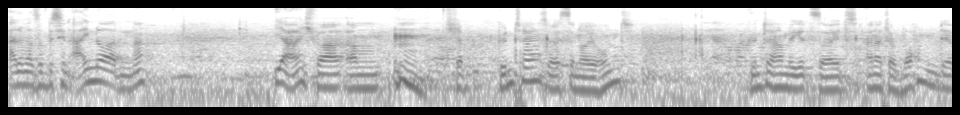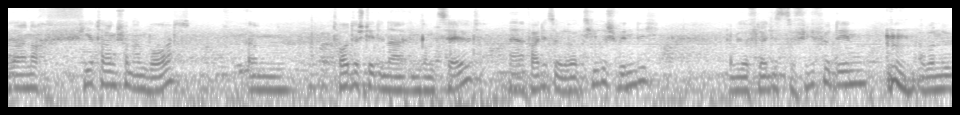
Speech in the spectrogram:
alle mal so ein bisschen einnorden, ne? Ja, ich war, ähm, ich habe Günther, so heißt der neue Hund. Günther haben wir jetzt seit anderthalb Wochen, der war nach vier Tagen schon an Bord. Ähm, Torte steht in, einer, in so einem Zelt, Ja. ja. Partyzelt, war tierisch windig. Ich habe gesagt, vielleicht ist es zu viel für den, aber nö,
